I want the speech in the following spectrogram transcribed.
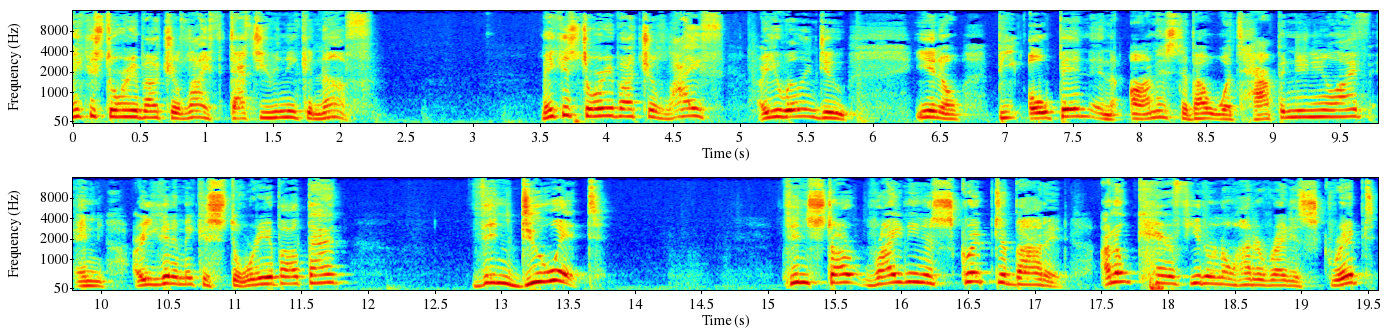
Make a story about your life. That's unique enough. Make a story about your life. Are you willing to, you know, be open and honest about what's happened in your life? And are you going to make a story about that? Then do it. Then start writing a script about it. I don't care if you don't know how to write a script.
